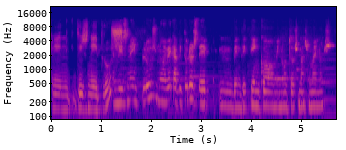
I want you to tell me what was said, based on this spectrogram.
En Disney Plus. En Disney Plus, nueve capítulos de 25 mm, minutos más o menos.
